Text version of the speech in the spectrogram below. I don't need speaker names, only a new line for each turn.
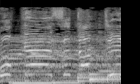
Mukesh दत्ती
